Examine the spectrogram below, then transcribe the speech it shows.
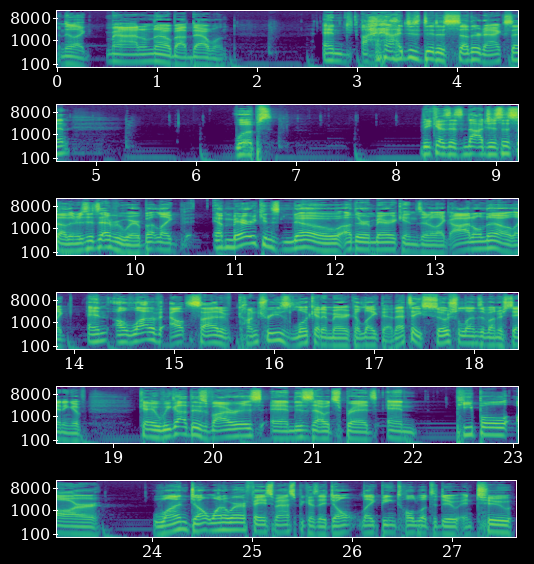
And they're like, man, I don't know about that one. And I, I just did a southern accent. Whoops. Because it's not just the Southerners, it's everywhere. But like Americans know other Americans that are like, I don't know. Like, and a lot of outside of countries look at America like that. That's a social lens of understanding of, okay, we got this virus and this is how it spreads. And people are, one, don't want to wear a face mask because they don't like being told what to do. And two,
